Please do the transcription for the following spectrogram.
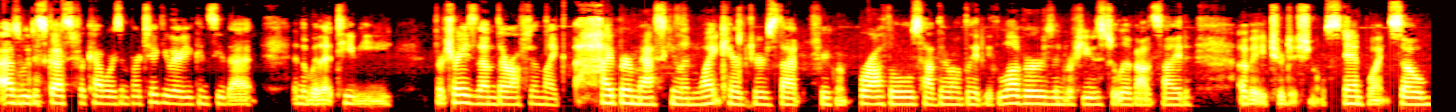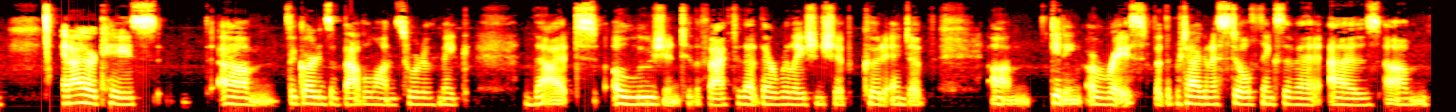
as we discussed for cowboys in particular you can see that in the way that tv portrays them they're often like hyper masculine white characters that frequent brothels have their own lady lovers and refuse to live outside of a traditional standpoint. So in either case um, the gardens of babylon sort of make that allusion to the fact that their relationship could end up um, getting erased, but the protagonist still thinks of it as um,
